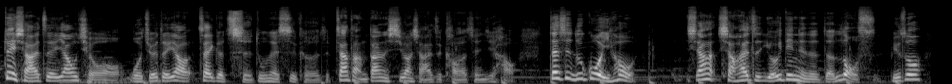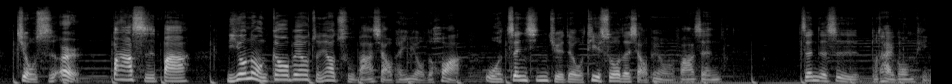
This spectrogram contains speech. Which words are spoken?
对小孩子的要求哦。我觉得要在一个尺度内适可而止。家长当然希望小孩子考的成绩好，但是如果以后小小孩子有一点点的的 loss，比如说九十二、八十八，你用那种高标准要处罚小朋友的话，我真心觉得我替所有的小朋友发声，真的是不太公平。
